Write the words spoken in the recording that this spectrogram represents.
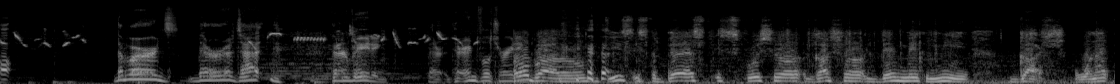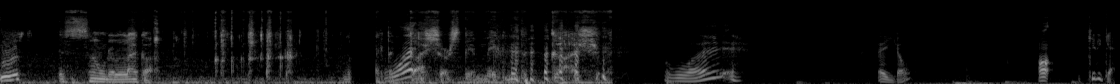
Oh. The birds! They're attack. They're invading. They're they're infiltrating. Oh, brother, this is the best. It's for sure. Gosh, they make me gush. When I eat it, it sounded like a. Like the What? gushers, they make me the gush. What? Hey yo. Oh, kitty cat.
